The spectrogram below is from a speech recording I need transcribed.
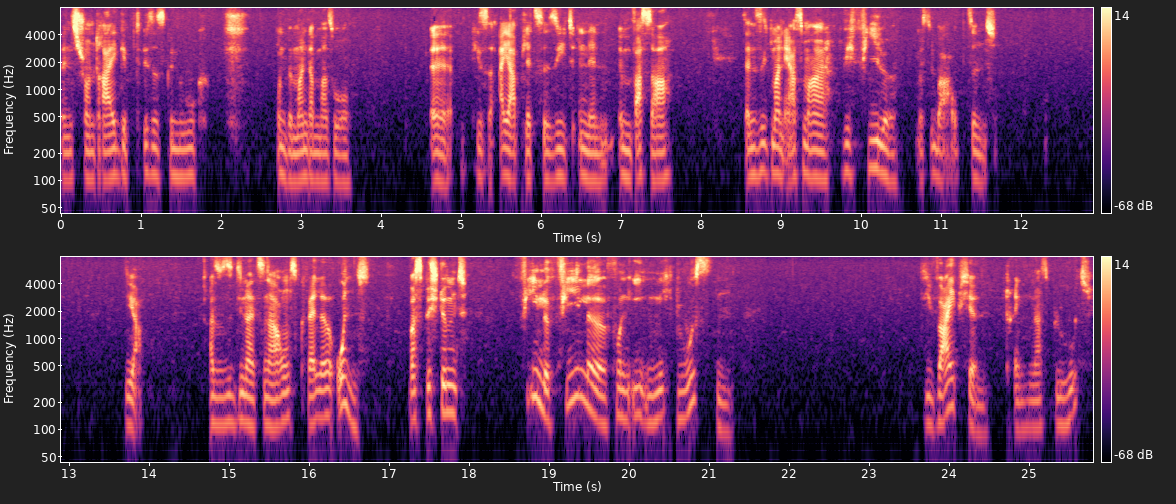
wenn es schon drei gibt, ist es genug. Und wenn man dann mal so äh, diese Eierplätze sieht in den, im Wasser, dann sieht man erstmal, wie viele es überhaupt sind. Ja, also sie dienen als Nahrungsquelle und was bestimmt viele, viele von ihnen nicht wussten, die Weibchen trinken das Blut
